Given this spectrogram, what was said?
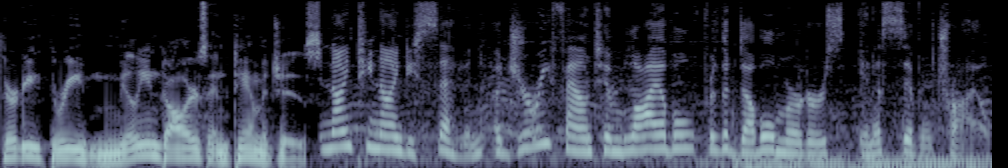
$33 million in damages. In 1997, a jury found him liable for the double murders in a civil trial.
